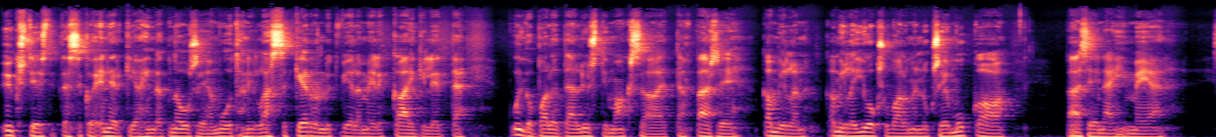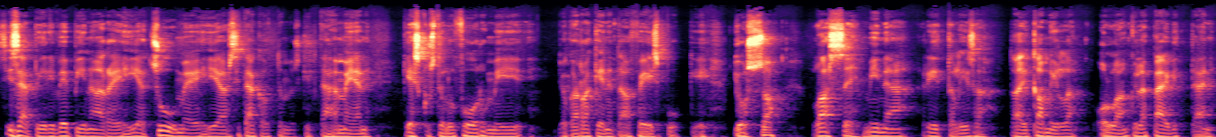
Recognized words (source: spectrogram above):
yksi tietysti tässä kun energiahinnat nousee ja muuta, niin Lasse kerro nyt vielä meille kaikille, että kuinka paljon tämä lysti maksaa, että pääsee Kamilan, Kamilan juoksuvalmennukseen mukaan, pääsee näihin meidän sisäpiirivebinaareihin ja Zoomeihin ja sitä kautta myöskin tähän meidän keskustelufoorumiin, joka rakennetaan Facebookiin, jossa Lasse, minä, Riitta-Liisa tai Kamilla ollaan kyllä päivittäin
